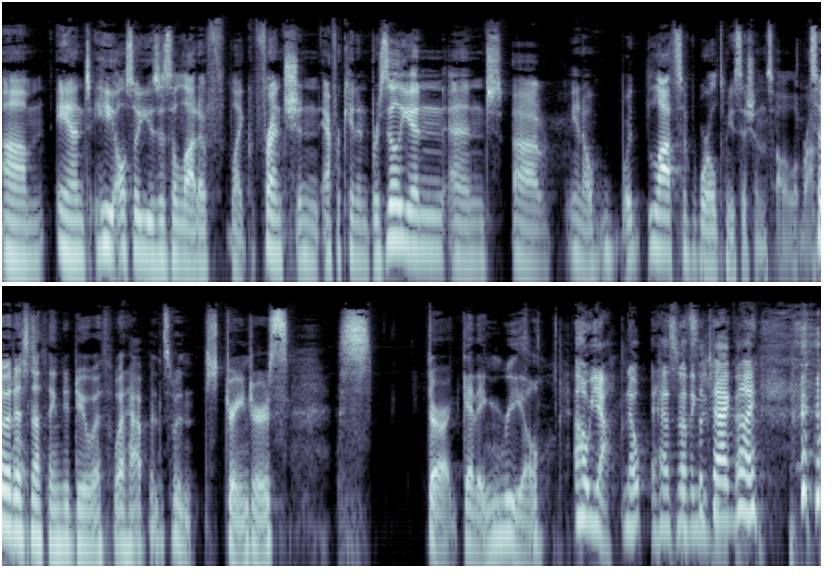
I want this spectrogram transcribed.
Um, and he also uses a lot of like French and African and Brazilian and, uh, you know, w- lots of world musicians all around. So the it has nothing to do with what happens when strangers start getting real. Oh yeah, nope. It has nothing That's to the do with that.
